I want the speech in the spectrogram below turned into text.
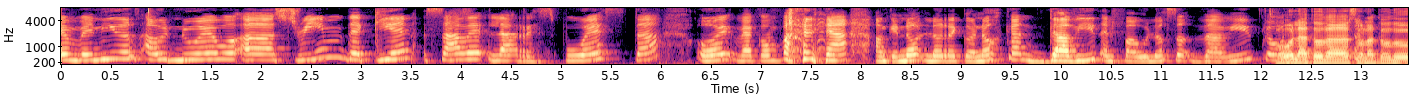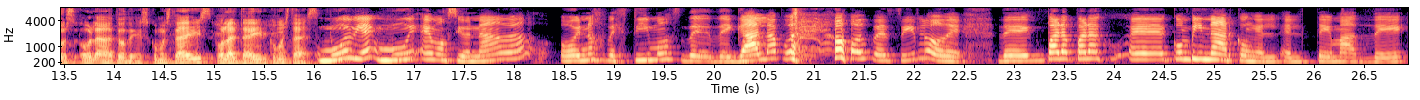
bienvenidos a un nuevo ah, stream de ¿Quién sabe la respuesta? Hoy me acompaña, aunque no lo reconozcan, David, el fabuloso David. ¿Cómo- Hola a todas, hola a todos, hola a todos. ¿Cómo estáis? Hola Altair, ¿cómo estás? Muy bien, muy emocionada. Hoy nos vestimos de, de gala, podríamos decirlo, de, de- para, para eh, combinar con el, el tema de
